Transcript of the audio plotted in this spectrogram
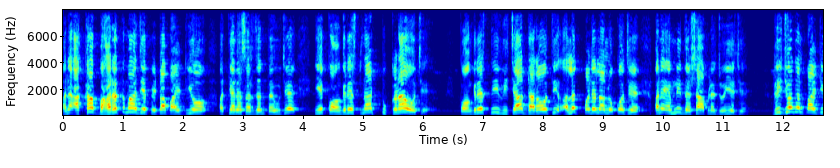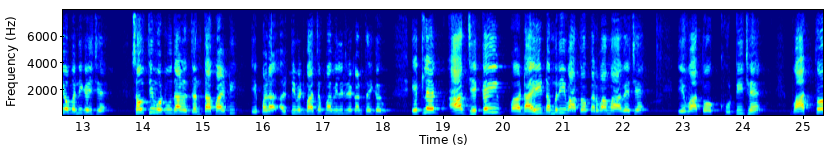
અને આખા ભારતમાં જે પેટા પાર્ટીઓ અત્યારે સર્જન થયું છે, એ કોંગ્રેસના ટુકડાઓ છે. કોંગ્રેસની વિચારધારાઓથી અલગ પડેલા લોકો છે અને એમની દશા આપણે જોઈએ છીએ રિજિયોનલ પાર્ટીઓ બની ગઈ છે. સૌથી મોટું ઉદાહરણ જનતા પાર્ટી, એ પણ અલ્ટિમેટ ભાજપમાં વિલીનીકરણ થઈ ગયું. એટલે આ જે કંઈ ડાઈ ડમરી વાતો કરવામાં આવે છે, એ વાતો ખોટી છે. વાતો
